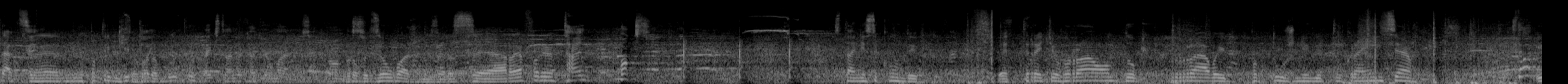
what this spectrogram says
Так, це не потрібно цього робити. Робить зауваження зараз е, рефері. Time, box. Останні секунди е, третього раунду. Правий потужний від українця. І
